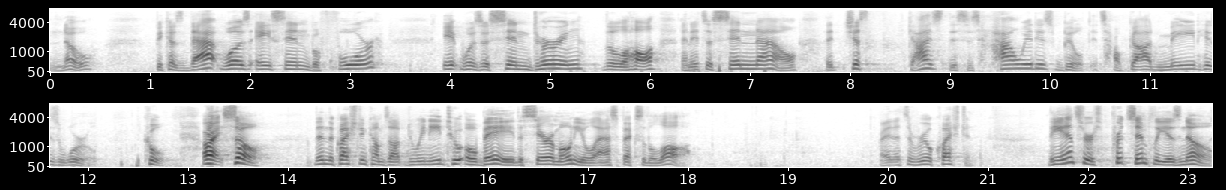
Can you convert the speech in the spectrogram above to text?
"No." Because that was a sin before, it was a sin during the law, and it's a sin now that just, guys, this is how it is built. It's how God made his world. Cool. All right, so then the question comes up do we need to obey the ceremonial aspects of the law? Right? That's a real question. The answer, put simply, is no.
